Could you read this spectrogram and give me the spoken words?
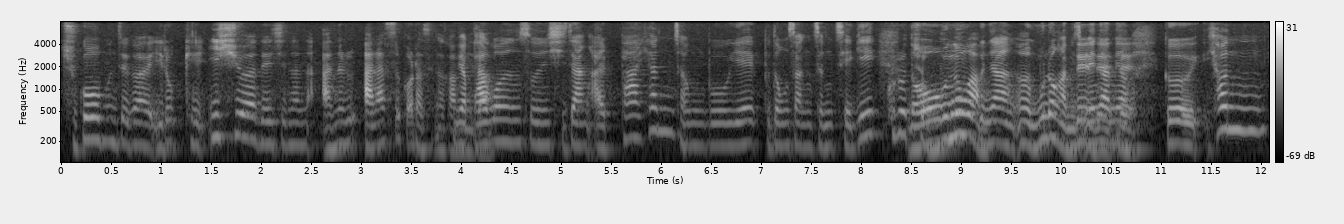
주거 문제가 이렇게 이슈화 되지는 않을, 않았을 거라 생각합니다. 그러니까 박원순 시장 알파 현 정부의 부동산 정책이 그렇죠. 너무 무능함. 그냥 어, 무능함이죠. 네, 왜냐하면 네, 네. 그현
